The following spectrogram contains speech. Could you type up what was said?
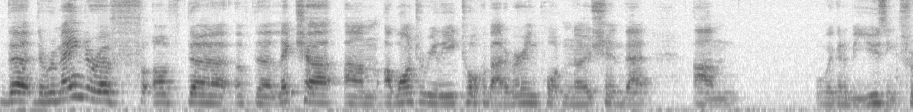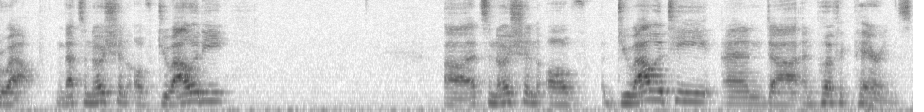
the the remainder of of the of the lecture, um, I want to really talk about a very important notion that um, we're going to be using throughout, and that's a notion of duality uh, it's a notion of duality and, uh, and perfect pairings.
